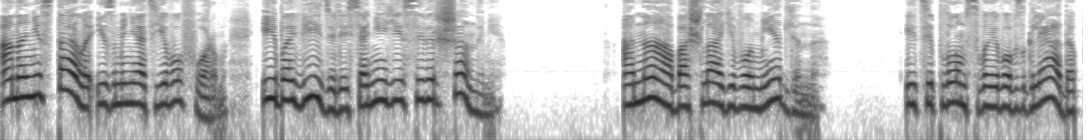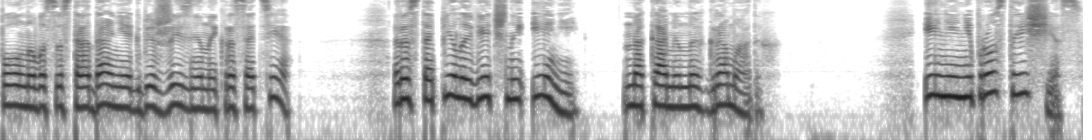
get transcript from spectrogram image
Она не стала изменять его форм, ибо виделись они ей совершенными. Она обошла его медленно и теплом своего взгляда, полного сострадания к безжизненной красоте, растопила вечный иней на каменных громадах. Иний не просто исчез.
